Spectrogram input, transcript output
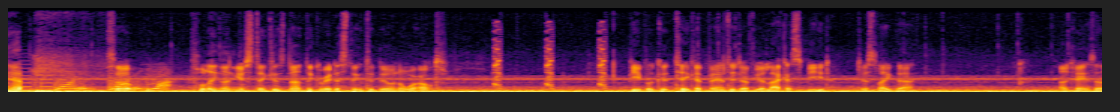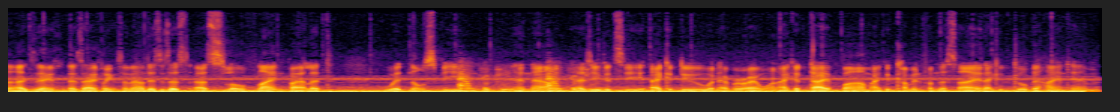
Yep. Warning, So- warning. Pulling on your stick is not the greatest thing to do in the world. People could take advantage of your lack of speed, just like that. Okay, so exa- exactly. So now this is a slow flying pilot with no speed. Altitude, And now, as you can see, I could do whatever I want. I could dive bomb, I could come in from the side, I could go behind him.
